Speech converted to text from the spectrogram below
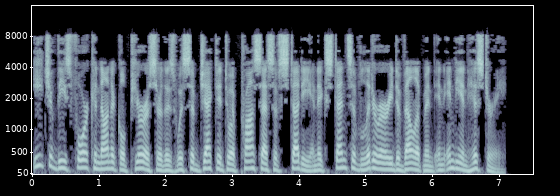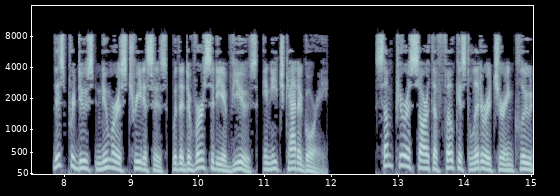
Each of these four canonical Purusarthas was subjected to a process of study and extensive literary development in Indian history. This produced numerous treatises, with a diversity of views, in each category. Some Purusartha-focused literature include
